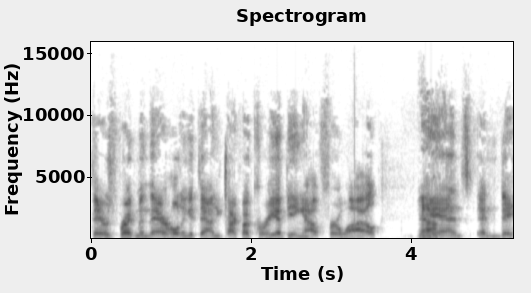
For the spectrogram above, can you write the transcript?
there's Bregman there holding it down. You talked about Correa being out for a while, yeah. and and they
